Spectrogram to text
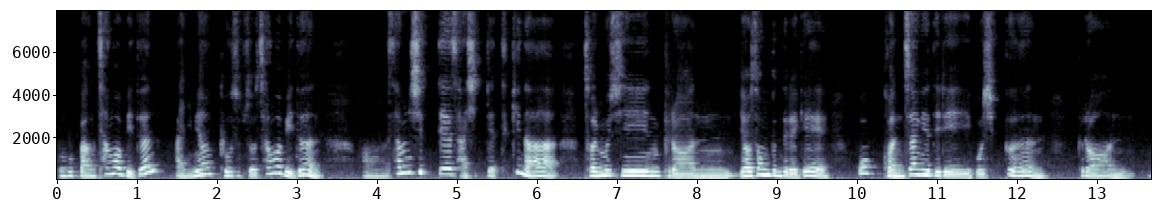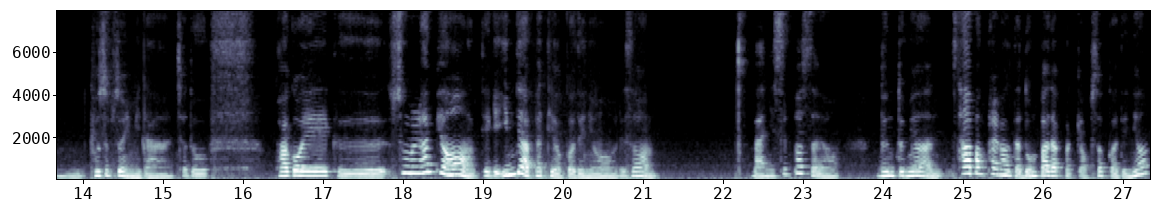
공부방 창업이든 아니면 교습소 창업이든 어, 30대, 40대 특히나 젊으신 그런 여성분들에게 꼭 권장해 드리고 싶은 그런 음, 교습소입니다. 저도 과거에 그 21평 되게 임대 아파트였거든요. 그래서 많이 슬펐어요. 눈 뜨면 사방 팔방 다 논바닥밖에 없었거든요.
